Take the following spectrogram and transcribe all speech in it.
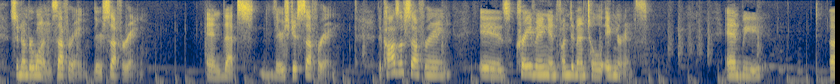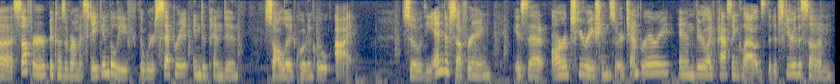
so number 1, suffering. There's suffering. And that's there's just suffering. The cause of suffering is craving and fundamental ignorance. And we uh, suffer because of our mistaken belief that we're separate, independent, solid, quote unquote, I. So the end of suffering is that our obscurations are temporary and they're like passing clouds that obscure the sun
